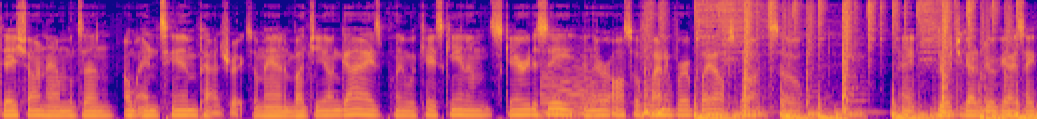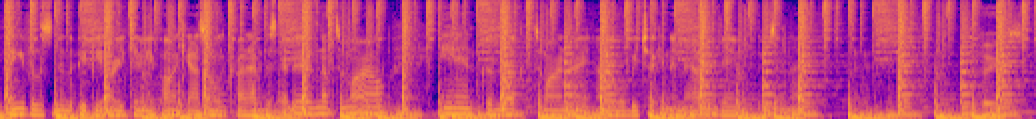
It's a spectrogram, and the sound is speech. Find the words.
DaeSean Hamilton, oh, and Tim Patrick. So man, a bunch of young guys playing with Case Keenum. Scary to see, and they're also fighting for a playoff spot. So Hey, do what you gotta do, guys. Hey, thank you for listening to the PP Are You Kidding Me podcast. I'll try to have this edited up tomorrow. And good luck tomorrow night. I will be checking in after the game Thursday night. Peace.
